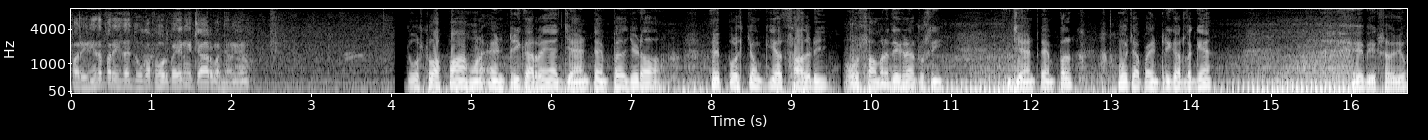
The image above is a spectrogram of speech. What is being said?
ਭਰੇ ਨਹੀਂ ਤਾਂ ਭਰੇ ਦਾ ਦੋ ਕੱਪ ਹੋਰ ਪੈ ਜਾਣਗੇ, ਚਾਰ ਬਣ ਜਾਣਗੇ ਦੋਸਤੋ, ਆਪਾਂ ਹੁਣ ਐਂਟਰੀ ਕਰ ਰਹੇ ਹਾਂ ਜੈਨ ਟੈਂਪਲ ਜਿਹੜਾ ਇਹ ਪੁਲਿਸ ਚੌਂਕੀ ਆ ਸਾਦੜੀ ਉਹ ਸਾਹਮਣੇ ਦੇਖ ਰਹੇ ਹੋ ਤੁਸੀਂ। ਜੈਨ ਟੈਂਪਲ ਉਹ ਚ ਆਪਾਂ ਐਂਟਰੀ ਕਰਨ ਲੱਗੇ ਆ ਇਹ ਵੇਖ ਸਕਦੇ ਹੋ।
